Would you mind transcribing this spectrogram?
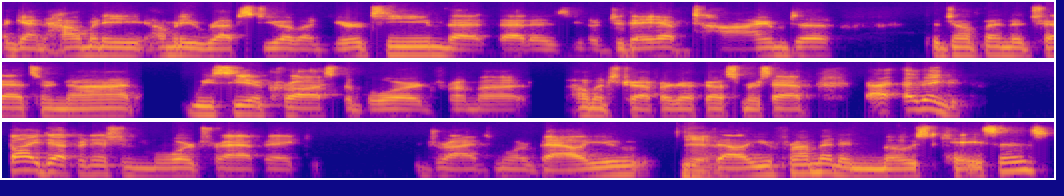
again how many how many reps do you have on your team that that is you know do they have time to to jump into chats or not? We see across the board from a uh, how much traffic our customers have. I, I think by definition, more traffic drives more value yeah. value from it in most cases.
